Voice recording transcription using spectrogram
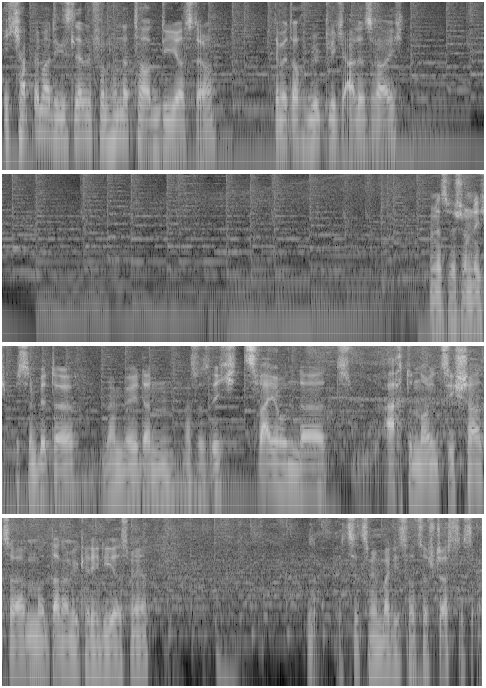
ich habe immer dieses Level von 100.000 Dias da damit auch wirklich alles reicht. Und das wäre schon echt ein bisschen bitter, wenn wir dann, was weiß ich, 298 Shards haben und dann haben wir keine Dias mehr. So, jetzt setzen wir mal die Swords of Justice ein.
